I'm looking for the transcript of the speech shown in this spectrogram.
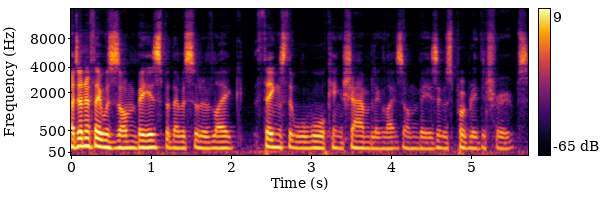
I don't know if they were zombies, but there was sort of like things that were walking, shambling like zombies. It was probably the troops,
